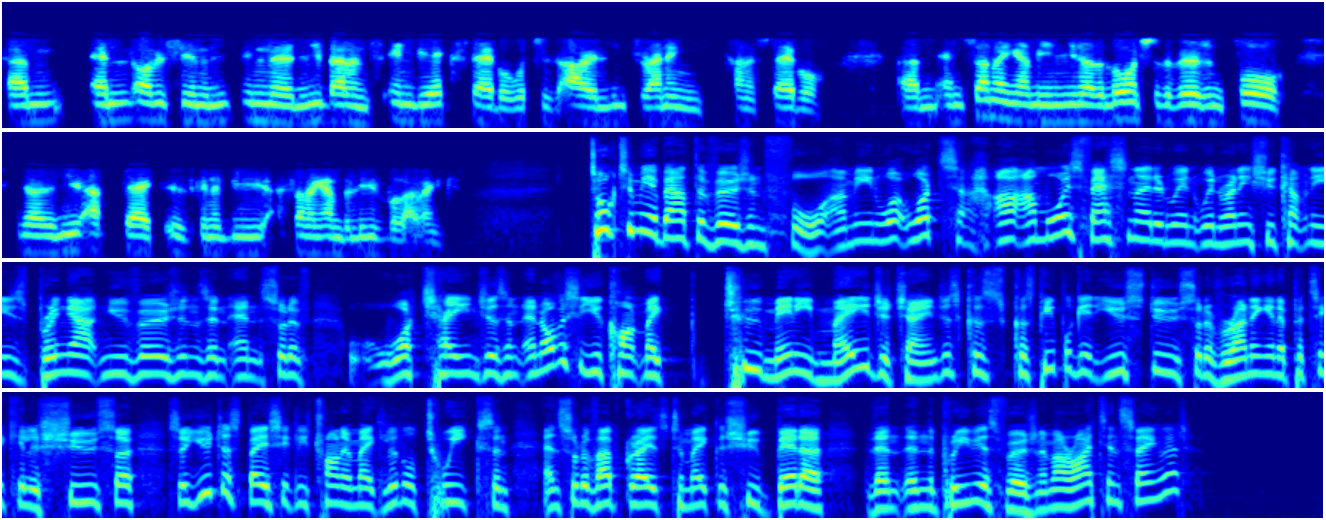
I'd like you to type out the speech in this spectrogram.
Um, and obviously in, in the New Balance NBX stable, which is our elite running kind of stable. Um, and something, I mean, you know, the launch of the version 4, you know, the new update is going to be something unbelievable, I think. Talk to me about the version four. I mean, what what I'm always fascinated when, when running shoe companies bring out new versions and, and sort of what changes and, and obviously you can't make too many major changes because people get used to sort of running in a particular shoe. So so you're just basically trying to make little tweaks and, and sort of upgrades to make the shoe better than, than the previous version. Am I right in saying that?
